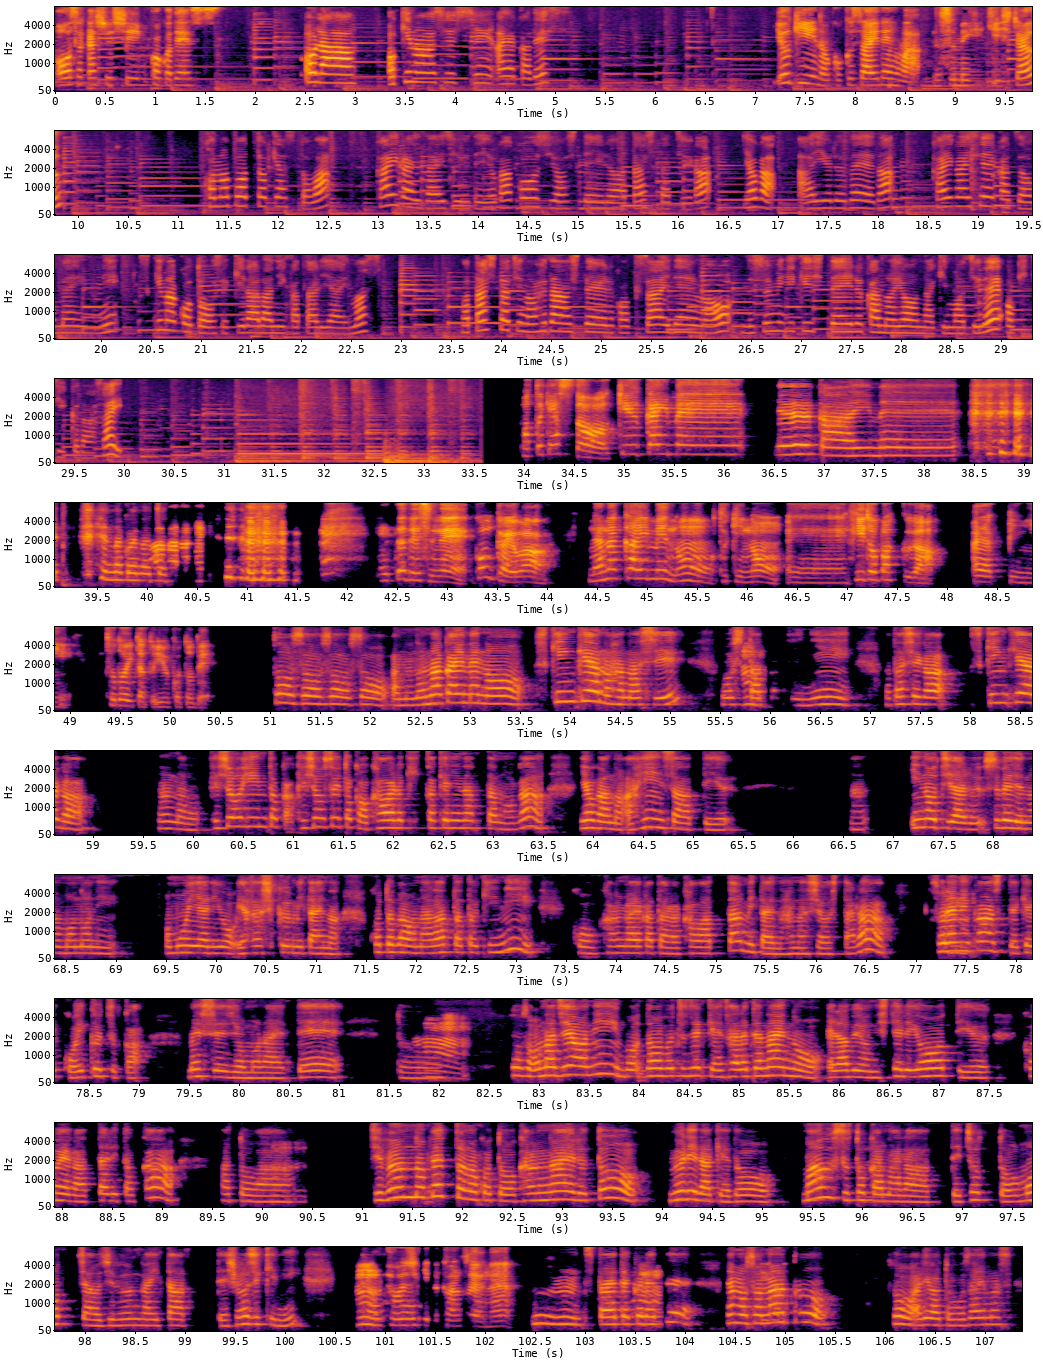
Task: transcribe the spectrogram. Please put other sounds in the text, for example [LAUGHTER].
大阪出身ココです。オラ沖縄出身あやかです。ヨギーの国際電話盗み聞きしちゃう？このポッドキャストは海外在住でヨガ講師をしている私たちがヨガ、アーユルベーダ、海外生活をメインに好きなことを赤裸々に語り合います私たちの普段している国際電話を盗み聞きしているかのような気持ちでお聞きください。ポッドキャスト9回目。9回目。[LAUGHS] 変な声になっちゃった。[LAUGHS] えっとですね、今回は7回目の時の、えーフィードバックがあやっぴに届いたということで。そうそうそうそう。あの7回目のスキンケアの話をした時に、私がスキンケアがなんだろう化粧品とか化粧水とかを変わるきっかけになったのがヨガのアヒンサーっていうな命あるすべてのものに思いやりを優しくみたいな言葉を習った時にこう考え方が変わったみたいな話をしたらそれに関して結構いくつかメッセージをもらえて、とうん。そうそう同じようにぼ動物実験されてないのを選ぶようにしてるよっていう声があったりとかあとは自分のペットのことを考えると無理だけどマウスとかならってちょっと思っちゃう自分がいたって正直に、うん、正直な感想やね。うんうん、伝えてくれて、でもそのあ後そうありがとうございます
